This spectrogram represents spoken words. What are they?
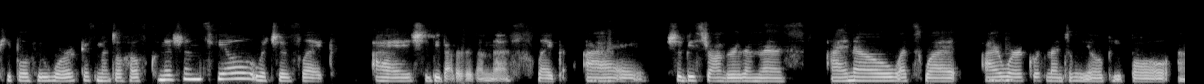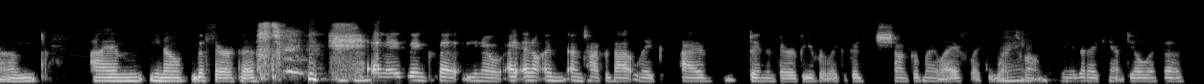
people who work as mental health clinicians feel, which is like I should be better than this. Like, I should be stronger than this. I know what's what. I mm-hmm. work with mentally ill people. Um, I'm, you know, the therapist. mm-hmm. And I think that, you know, I, and, on top of that, like, I've been in therapy for like a good chunk of my life. Like, what's right. wrong with me that I can't deal with this?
